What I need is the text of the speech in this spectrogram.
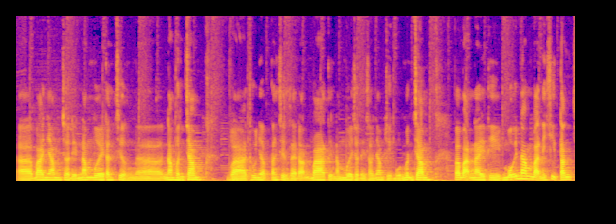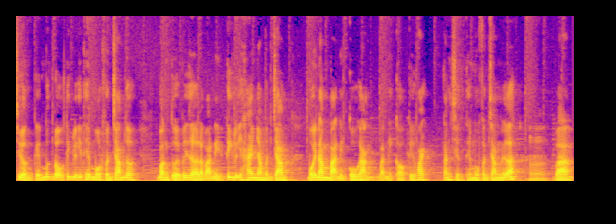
À, 35 cho đến 50 tăng trưởng à, 5% và thu nhập tăng trưởng giai đoạn 3 từ 50 cho đến 65 chỉ 4%. Và bạn này thì mỗi năm bạn ấy chỉ tăng trưởng cái mức độ tích lũy thêm 1% thôi. Bằng tuổi bây giờ là bạn ấy tích lũy 25%. Mỗi năm bạn ấy cố gắng, bạn ấy có kế hoạch tăng trưởng thêm 1% nữa. Ừ. Và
